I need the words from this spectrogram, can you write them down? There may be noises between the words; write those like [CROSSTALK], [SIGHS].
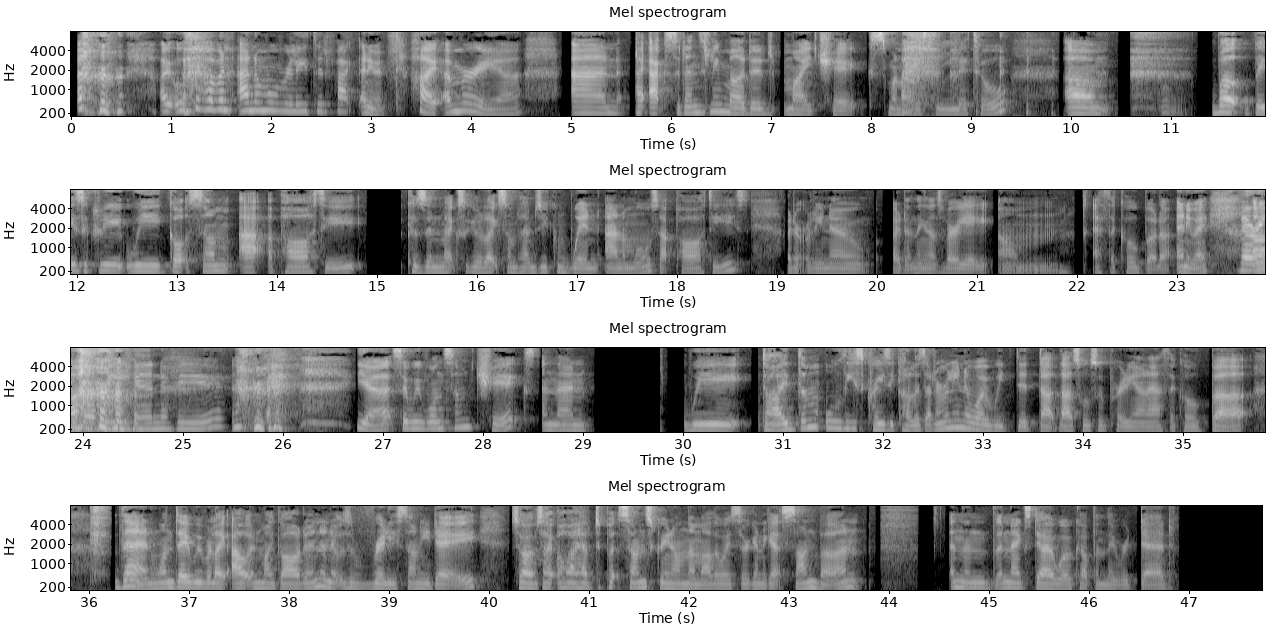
[LAUGHS] I also have an animal related fact. Anyway, hi, I'm Maria, and I accidentally murdered my chicks when I was little. Um, well, basically, we got some at a party because in Mexico, like sometimes you can win animals at parties. I don't really know. I don't think that's very um ethical, but uh, anyway, Very Uh, vegan [LAUGHS] of you. [LAUGHS] yeah, so we won some chicks and then we dyed them all these crazy colors. I don't really know why we did that. That's also pretty unethical. But then one day we were like out in my garden and it was a really sunny day. So I was like, oh, I have to put sunscreen on them, otherwise they're going to get sunburnt. And then the next day I woke up and they were dead.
